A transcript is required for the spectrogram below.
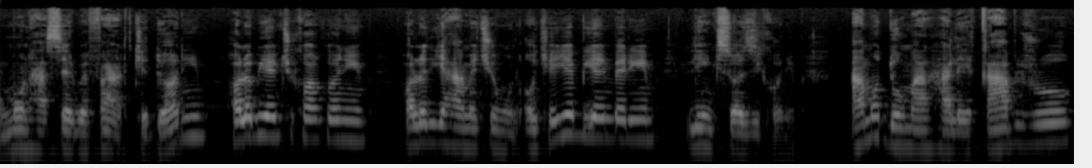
منحصر به فرد که داریم. حالا بیایم چیکار کنیم؟ حالا دیگه همه چیمون okay ه بیایم بریم لینک سازی کنیم. اما دو مرحله قبل رو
